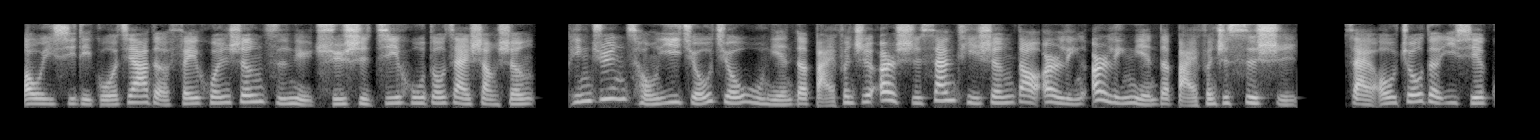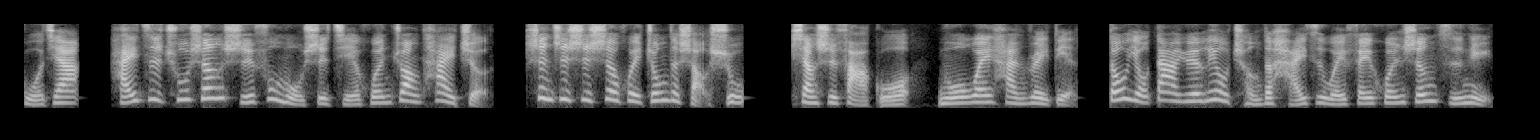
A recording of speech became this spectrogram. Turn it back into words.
，OECD 国家的非婚生子女趋势几乎都在上升，平均从一九九五年的百分之二十三提升到二零二零年的百分之四十。在欧洲的一些国家，孩子出生时父母是结婚状态者，甚至是社会中的少数，像是法国、挪威和瑞典，都有大约六成的孩子为非婚生子女。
